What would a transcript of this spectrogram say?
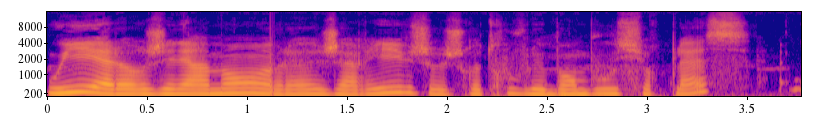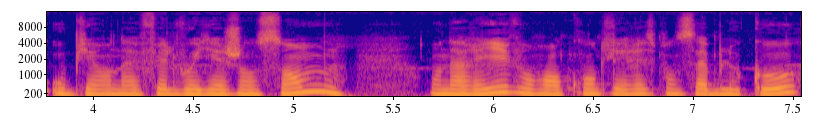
Oui, alors généralement, voilà, j'arrive, je, je retrouve le bambou sur place, ou bien on a fait le voyage ensemble. On arrive, on rencontre les responsables locaux,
